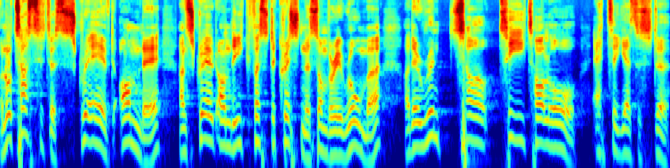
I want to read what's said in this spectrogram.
Og når Tacitus skrev om det, han skrev om de første kristne som var i Roma, og det er rundt ti-tolv år etter Jesus død.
